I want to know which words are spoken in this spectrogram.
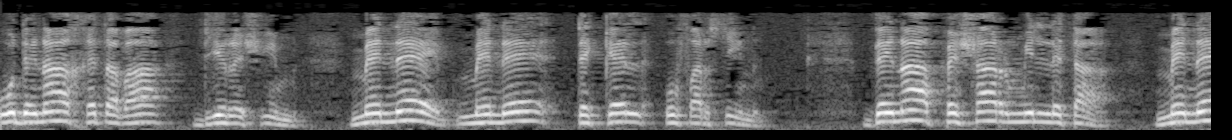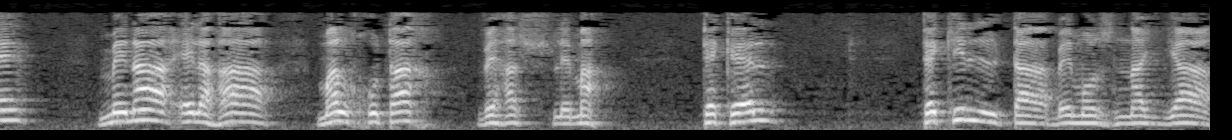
ודנה כתבה די רשים, מנה מנה תקל ופרסין. דנה פשר מילתה, מנה מנה אלהה מלכותך והשלמה. תקל תקילת במאזניה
